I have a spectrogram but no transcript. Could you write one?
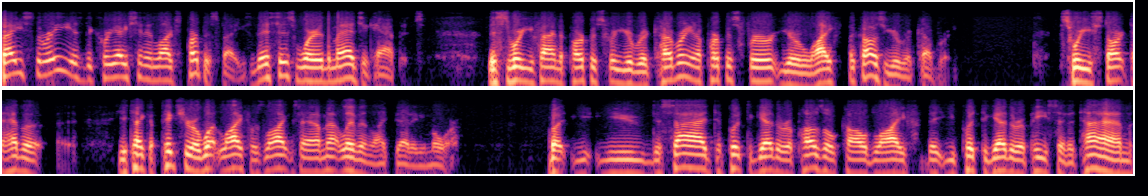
Phase three is the creation and life's purpose phase. This is where the magic happens. This is where you find a purpose for your recovery and a purpose for your life because of your recovery. It's where you start to have a you take a picture of what life was like and say, I'm not living like that anymore. But you, you decide to put together a puzzle called life that you put together a piece at a time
